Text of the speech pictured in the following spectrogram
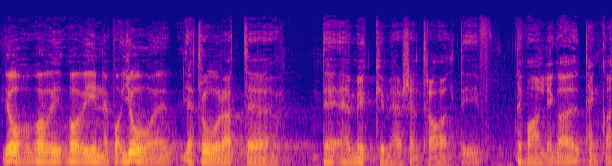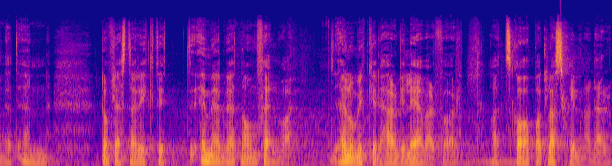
Jo, vad vi, vad vi är inne på? Jo, eh, jag tror att eh, det är mycket mer centralt i det vanliga tänkandet än de flesta riktigt är medvetna om själva. Det är nog mycket det här vi lever för, att skapa klasskillnader.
